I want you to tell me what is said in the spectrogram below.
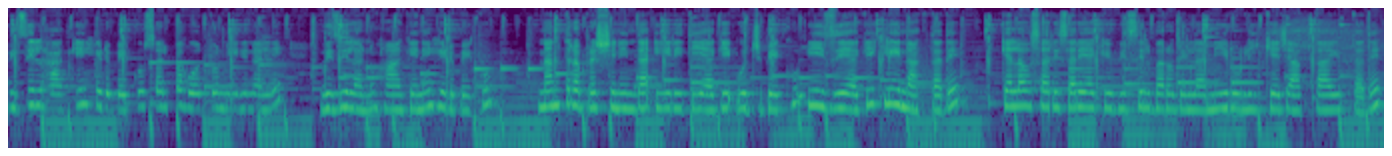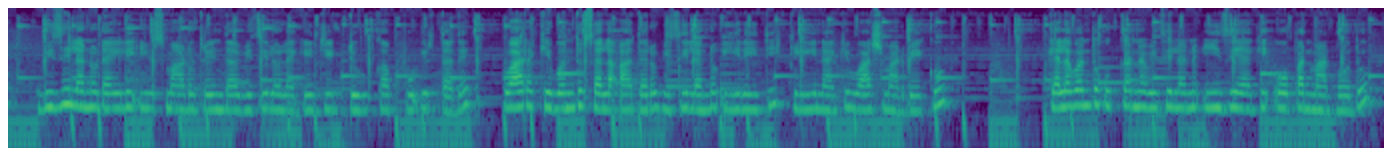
ವಿಸಿಲ್ ಹಾಕಿ ಹಿಡಬೇಕು ಸ್ವಲ್ಪ ಹೊತ್ತು ನೀರಿನಲ್ಲಿ ವಿಸಿಲನ್ನು ಹಾಗೆಯೇ ಇಡಬೇಕು. ನಂತರ ಬ್ರಷಿನಿಂದ ಈ ರೀತಿಯಾಗಿ ಉಜ್ಜಬೇಕು, ಈಸಿಯಾಗಿ ಕ್ಲೀನ್ ಆಗ್ತದೆ. ಕೆಲವು ಸಾರಿ ಸರಿಯಾಗಿ ವಿಸಿಲ್ ಬರೋದಿಲ್ಲ ನೀರು ಲೀಕೇಜ್ ಆಗ್ತಾ ಇರ್ತದೆ. ವಿಸಿಲನ್ನು ಡೈಲಿ ಯೂಸ್ ಮಾಡೋದ್ರಿಂದ ವಿಸಿಲೊಳಗೆ ಜಿಡ್ಡು, ಕಪ್ಪು ಇರ್ತದೆ. ವಾರಕ್ಕೆ ಒಂದು ಸಲ ಆದರೂ ವಿಸಿಲನ್ನು ಈ ರೀತಿ ಕ್ಲೀನಾಗಿ ವಾಶ್ ಮಾಡಬೇಕು. ಕೆಲವೊಂದು ಕುಕ್ಕರ್ನ ವಿಸಿಲನ್ನು ಈಸಿಯಾಗಿ ಓಪನ್ ಮಾಡ್ಬೋದು.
